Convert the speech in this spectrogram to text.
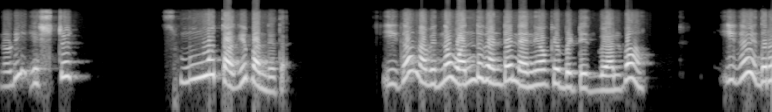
ನೋಡಿ, ಎಷ್ಟು ಸ್ಮೂತ್ ಆಗಿ ಬಂದಿದೆ. ಈಗ ನಾವಿದನ್ನ ಒಂದು ಗಂಟೆ ನೆನೆಯೋಕೆ ಬಿಟ್ಟಿದ್ವಿ ಅಲ್ವಾ? ಈಗ ಇದರ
